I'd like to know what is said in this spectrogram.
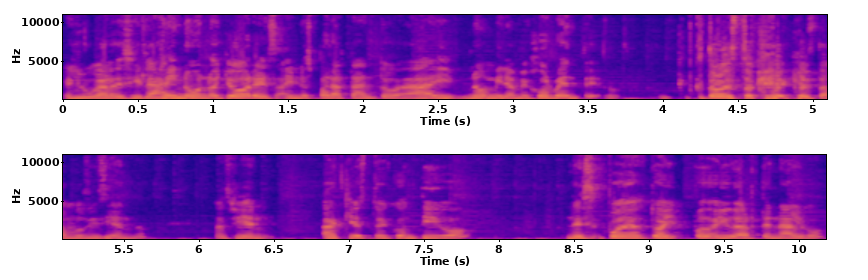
en lugar de decirle, ay, no, no llores, ay, no es para tanto, ay, no, mira, mejor vente, todo esto que, estamos diciendo, más bien, aquí estoy contigo, ¿puedo, puedo ayudarte en algo?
